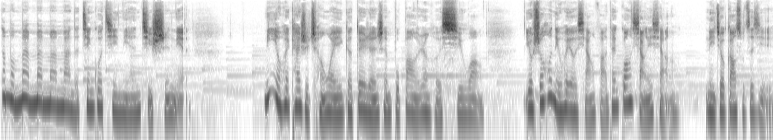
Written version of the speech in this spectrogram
那么慢慢慢慢的，经过几年、几十年，你也会开始成为一个对人生不抱任何希望。有时候你会有想法，但光想一想，你就告诉自己，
